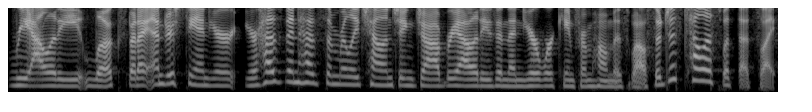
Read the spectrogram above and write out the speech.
reality looks. But I understand your your husband has some really challenging job realities, and then you're working from home as well. So just tell us what that's like.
